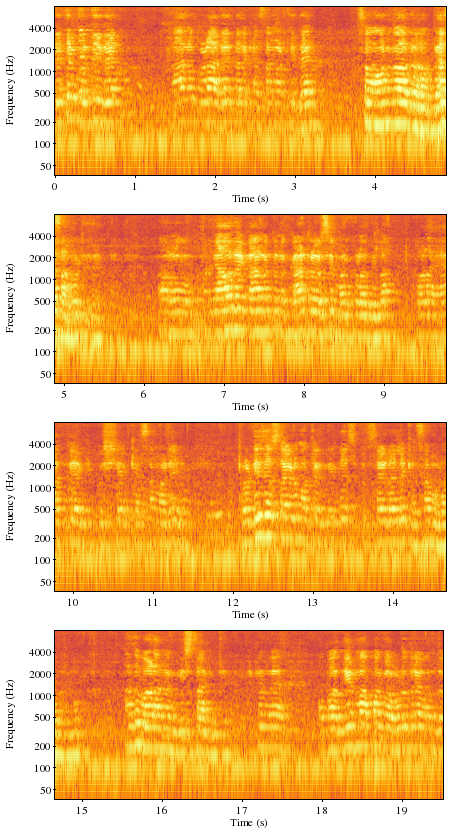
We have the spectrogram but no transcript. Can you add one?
ಜೊತೆ ಬಂದಿದೆ. ನಾನು ಕೂಡ ಅದೇ ಥರ ಕೆಲಸ ಮಾಡ್ತಿದ್ದೆ. ಸೊ ಅವನಿಗೂ ಅದು ಅಭ್ಯಾಸ ಆಗ್ಬಿಟ್ಟಿದೆ. ಅವನು ಯಾವುದೇ ಕಾರಣಕ್ಕೂ ಕಾಂಟ್ರವರ್ಸಿ ಮಾಡ್ಕೊಳ್ಳೋದಿಲ್ಲ. ಭಾಳ ಹ್ಯಾಪಿಯಾಗಿ ಖುಷಿಯಾಗಿ ಕೆಲಸ ಮಾಡಿ ಪ್ರೊಡ್ಯೂಸರ್ ಸೈಡ್ ಮತ್ತು ನಿರ್ದೇಶಕರ ಸೈಡಲ್ಲಿ ಕೆಲಸ ಮಾಡೋದನ್ನು. ಅದು ಭಾಳ ನನಗೆ ಇಷ್ಟ ಆಗುತ್ತೆ. ಯಾಕಂದರೆ ಒಬ್ಬ ನಿರ್ಮಾಪಕ ಹುಡಿದ್ರೆ ಒಂದು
